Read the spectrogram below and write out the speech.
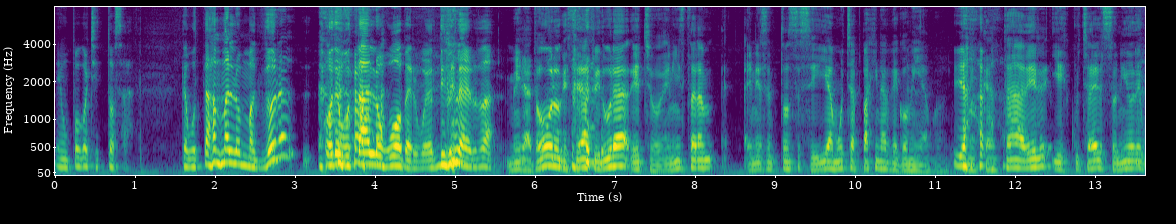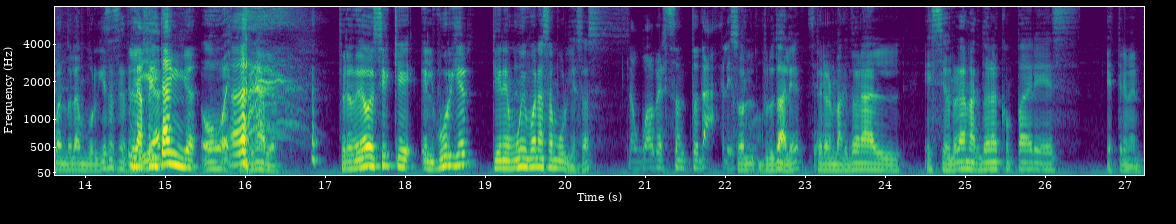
es un poco chistosa. ¿Te gustaban más los McDonald's o te gustaban los Whopper, weón? Dime la verdad. Mira, todo lo que sea fritura, de hecho, en Instagram en ese entonces seguía muchas páginas de comida. weón. Me encantaba ver y escuchar el sonido de cuando la hamburguesa se freía. La fritanga. Oh, extraordinario. Pero debo decir que el burger tiene muy buenas hamburguesas. Los Whoppers son totales. Son po. brutales, Sí. pero el McDonald's, ese olor a McDonald's, compadre, es, es tremendo.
